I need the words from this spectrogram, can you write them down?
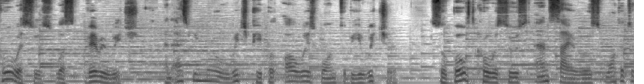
Croesus was very rich, and as we know rich people always want to be richer, so both Croesus and Cyrus wanted to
